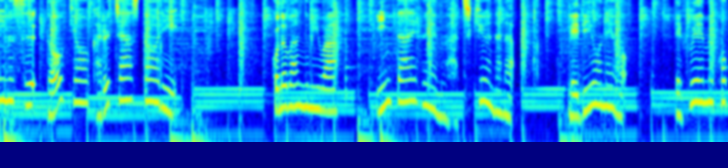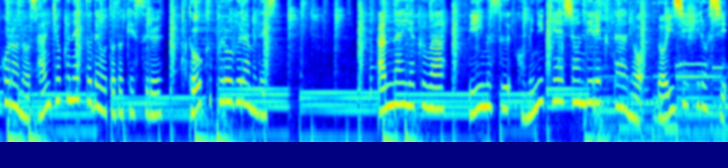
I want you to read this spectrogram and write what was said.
ームス東京カルチャーストーリー。この番組はインター FM897 レディオネオ FM 心の三極ネットでお届けするトークプログラムです。案内役はビームスコミュニケーションディレクターの土井博志。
